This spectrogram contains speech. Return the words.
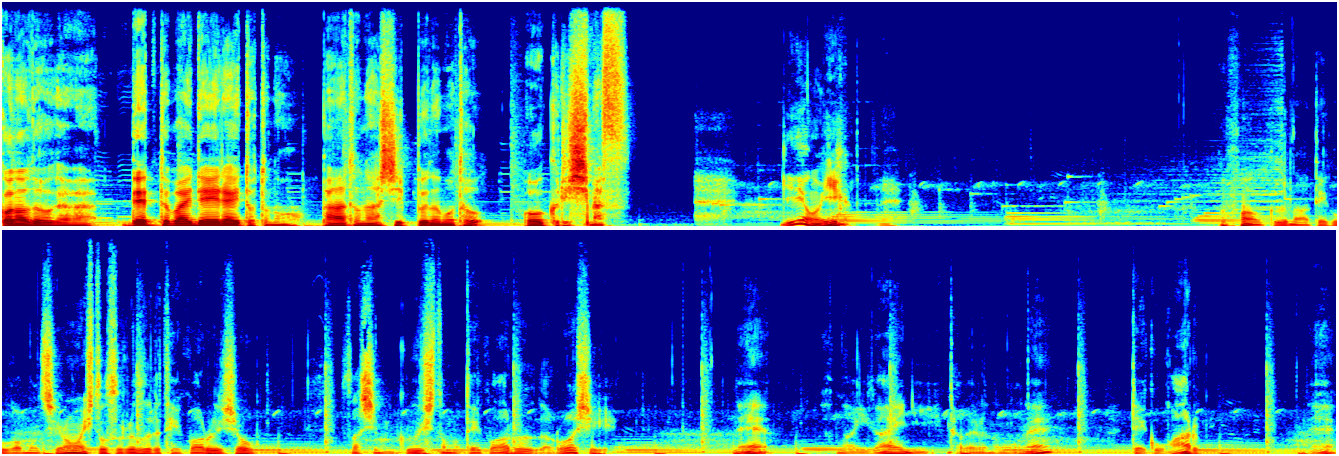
この動画はデッドバイデイライトとのパートナーシップのもとお送りします。ギデオンいいからね。まあ食うのは抵抗がもちろん人それぞれ抵抗あるでしょう。刺身食う人も抵抗あるだろうし、ね。まあ意外に食べるのもね、抵抗がある。ね。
